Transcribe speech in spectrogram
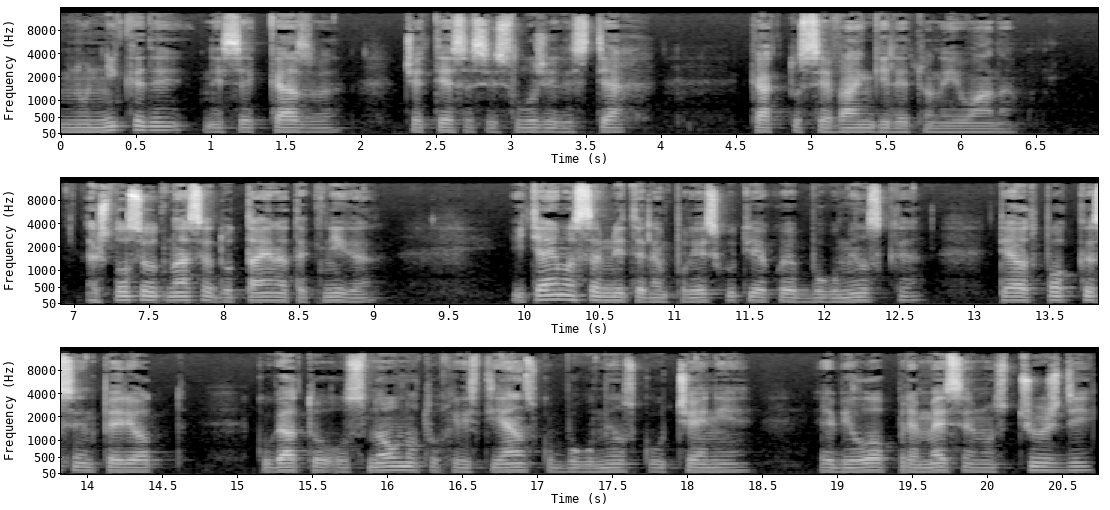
Но никъде не се казва, че те са се служили с тях, както с Евангелието на Иоанна. А що се отнася до тайната книга, и тя има съмнителен происход и ако е богомилска, тя е от по-късен период, когато основното християнско богомилско учение е било премесено с чужди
